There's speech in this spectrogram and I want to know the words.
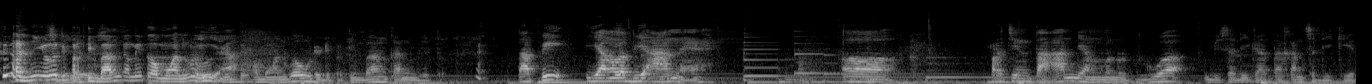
Anjing lu dipertimbangkan itu omongan lu iya gitu. omongan gue udah dipertimbangkan gitu. Tapi yang lebih aneh eh percintaan yang menurut gue bisa dikatakan sedikit.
